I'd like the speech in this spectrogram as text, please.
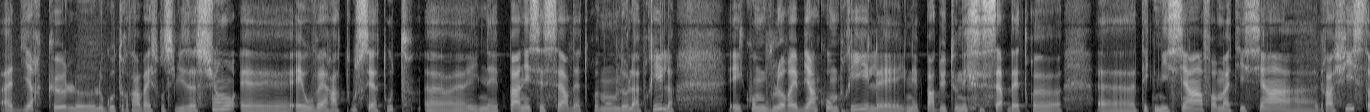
à dire que le, le, groupe de travail sensibilisation est, ouvert à tous et à toutes. il n'est pas nécessaire d'être membre de l'April. Et comme vous l'aurez bien compris, il n'est pas du tout nécessaire d'être euh, euh, technicien, informaticien, euh, graphiste.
